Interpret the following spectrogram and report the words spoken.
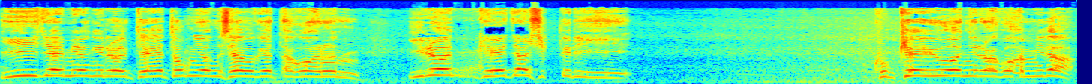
이재명이를 대통령 세우겠다고 하는 이런 개자식들이 국회의원이라고 합니다.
